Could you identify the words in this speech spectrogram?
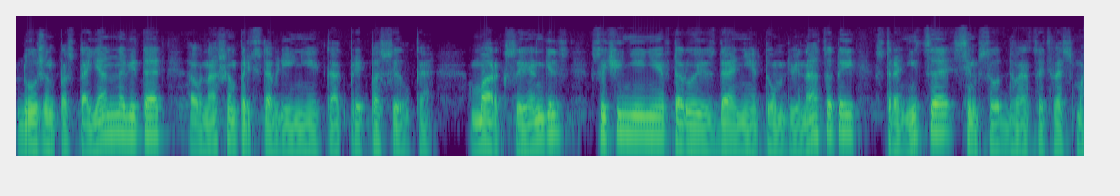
должен постоянно витать в нашем представлении как предпосылка. Маркс и Энгельс, сочинение, второе издание, том 12, страница 728.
